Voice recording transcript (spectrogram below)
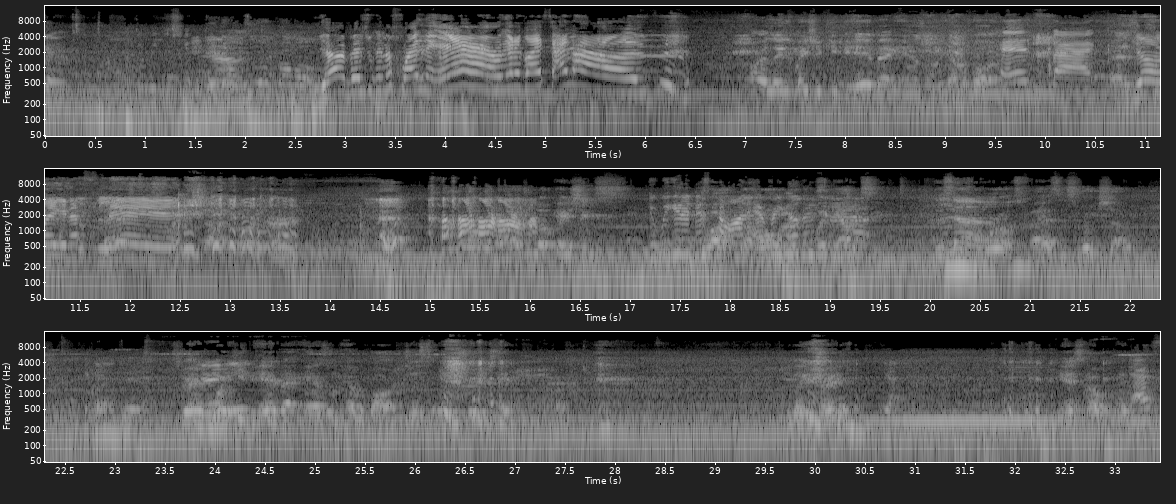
Okay. Did we just get down? Yeah, bitch, we're gonna fly in the air. We're gonna go in circles. All right, ladies, make sure you keep your head back, hands on the handlebar. Heads back. As Yo, we're gonna the flip. fastest slingshot on Earth. locations Do we get a discount on every other Milky galaxy. This is the world's fastest slingshot. You're gonna do it. It's very You important to ready? keep your head back, hands on the handlebar, just to ensure your safety. You ready? Yeah. Yes, no? Maybe? Yes.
